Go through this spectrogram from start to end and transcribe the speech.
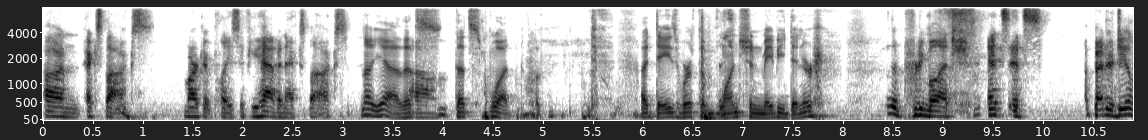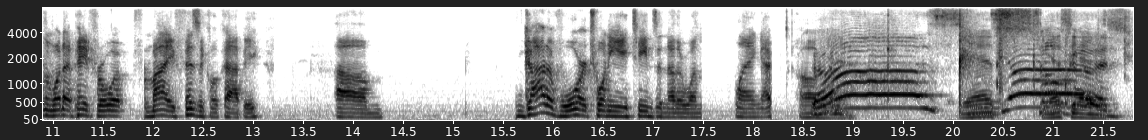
on Xbox Marketplace if you have an Xbox. No, yeah, that's Um, that's what a day's worth of lunch and maybe dinner. Pretty much, it's it's a better deal than what I paid for what for my physical copy. Um, God of War 2018 is another one playing. I, Oh, yeah. Yes. yes, Yes. yes,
